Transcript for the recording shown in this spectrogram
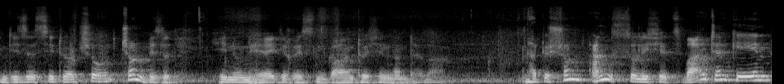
in dieser Situation schon ein bisschen hin und her gerissen war und durcheinander war. Er hatte schon Angst, soll ich jetzt weitergehen,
